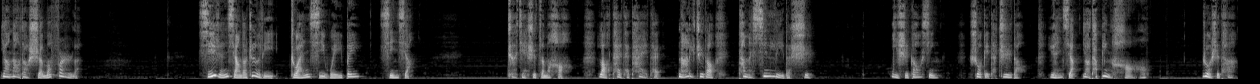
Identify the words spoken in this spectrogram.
要闹到什么份儿了。袭人想到这里，转喜为悲，心想：这件事怎么好？老太太、太太哪里知道他们心里的事？一时高兴，说给他知道，原想要他病好。若是他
